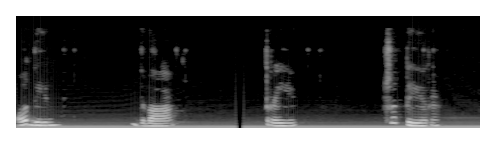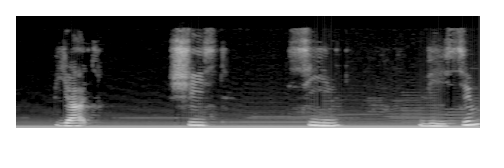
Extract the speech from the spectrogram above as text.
Один, два, три, чотири, п'ять, шість, сім, вісім,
